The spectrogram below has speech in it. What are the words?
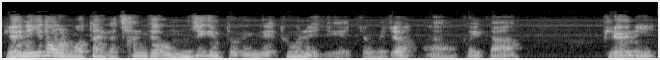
변이 이동을 못하니까 창자 움직임도 굉장히 둔해지겠죠 그죠 어, 그러니까 변이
